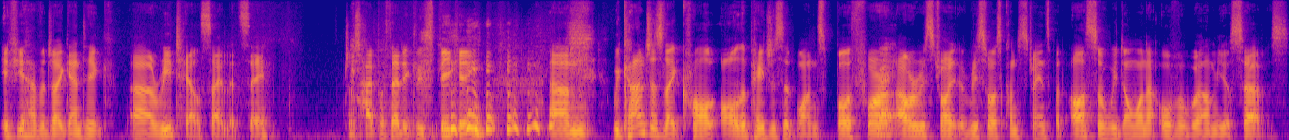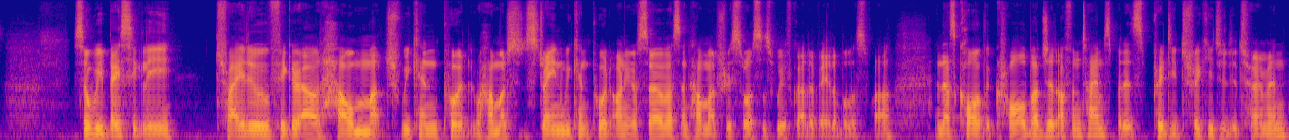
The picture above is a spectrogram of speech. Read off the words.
if you have a gigantic uh, retail site, let's say, just hypothetically speaking, um, we can't just like crawl all the pages at once, both for Right. our resource constraints, but also we don't want to overwhelm your service. So we basically try to figure out how much we can put, how much strain we can put on your servers and how much resources we've got available as well. And that's called the crawl budget oftentimes, but it's pretty tricky to determine.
